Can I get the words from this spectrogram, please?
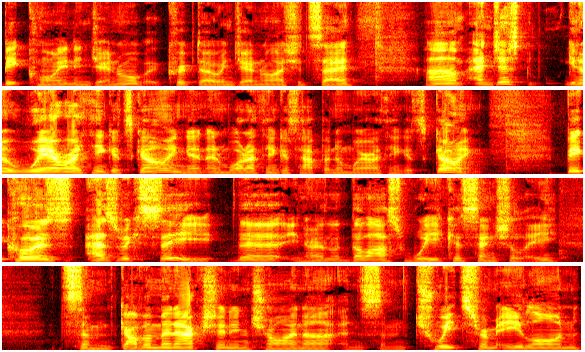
Bitcoin in general, but crypto in general, I should say, um, and just you know where I think it's going and, and what I think has happened and where I think it's going because as we see the you know the last week essentially some government action in China and some tweets from Elon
